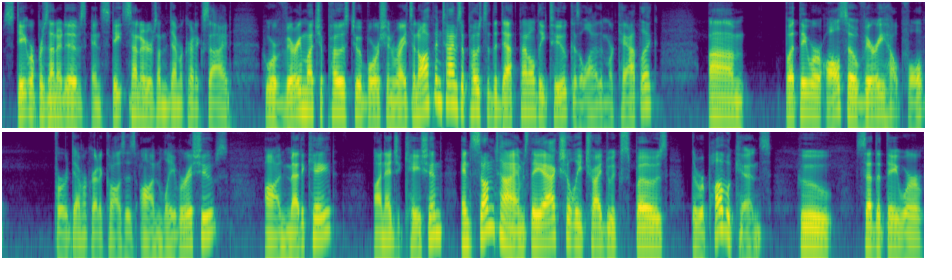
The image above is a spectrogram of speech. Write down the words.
state representatives and state senators on the Democratic side who are very much opposed to abortion rights and oftentimes opposed to the death penalty too, because a lot of them were Catholic. Um, but they were also very helpful for Democratic causes on labor issues, on Medicaid, on education, and sometimes they actually tried to expose the Republicans who said that they were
